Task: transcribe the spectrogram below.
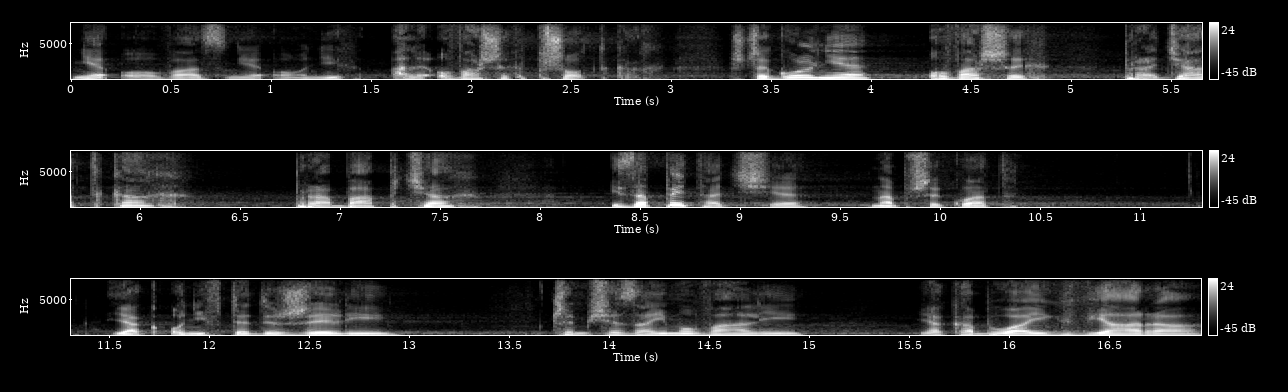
nie o was, nie o nich, ale o waszych przodkach. Szczególnie o waszych pradziadkach, prababciach i zapytać się na przykład, jak oni wtedy żyli, czym się zajmowali, jaka była ich wiara,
